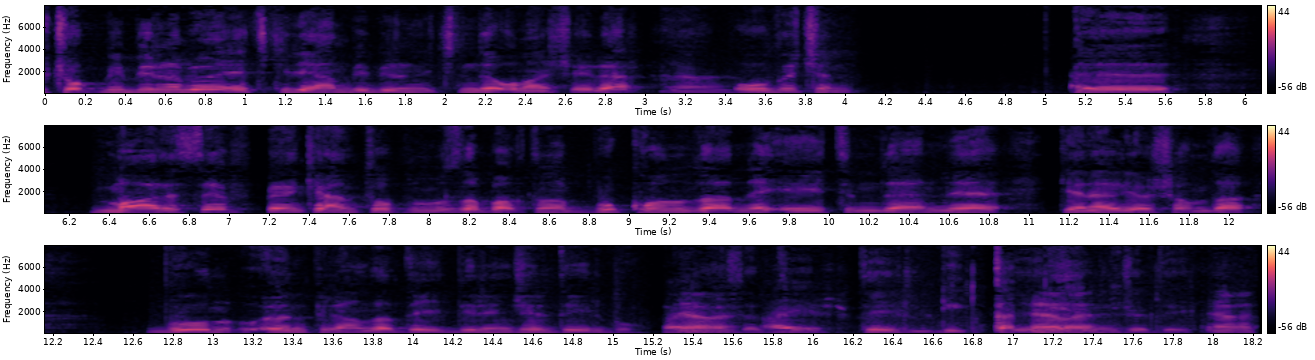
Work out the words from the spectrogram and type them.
Bu çok birbirini böyle etkileyen, birbirinin içinde olan şeyler olduğu için e, maalesef ben kendi toplumumuzda baktığımda bu konuda ne eğitimde ne genel yaşamda bu ön planda değil, birincil değil bu. Hayır, Maalesef hayır. Değil. Dikkat değil. Evet. Birincil değil. Evet.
